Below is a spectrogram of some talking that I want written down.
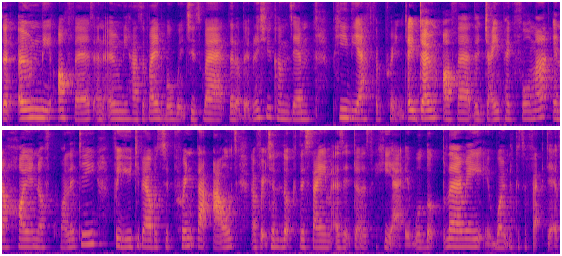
that only offers and only has available, which is where the little bit of an issue comes in, PDF for print. They don't offer the JPEG format in a high enough quality for you to be able to print that out and for it to look the same as it does here. It will look blurry, it won't look as effective.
